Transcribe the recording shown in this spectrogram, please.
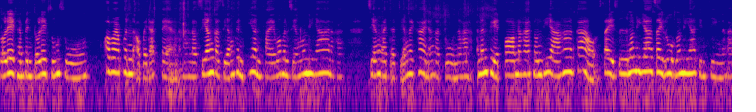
ตัวเลขให้เป็นตัวเลขสูงๆเพราะว่าเพิ่นเอาไปดัดแปลงนะคะแล้วเสียงกับเสียงเพี้ยนเพี้ยนไปว่ามันเสียงนนทิยานะคะ เสียงอาจจะเสียงคล้ายๆนังการ์ตูนนะคะ อันนั้นเพจปลอมนะคะนนทิยาห้าเก้าใส่ซื้อนนทิยาใส่รูปนนทิยาจริง ๆนะคะ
